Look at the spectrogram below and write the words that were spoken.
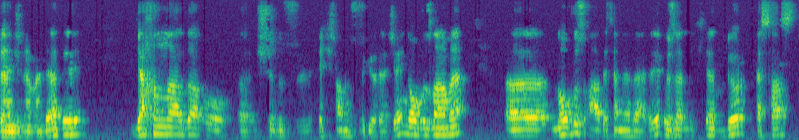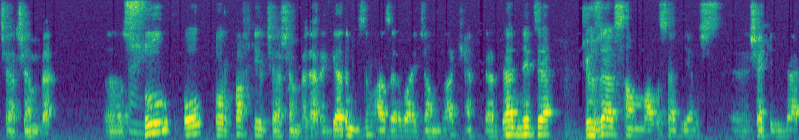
rəngləmədədir. Yaxınlarda o ə, işıq üzü, ekran üzü görəcək. Novruznamə ə, Novruz adət-ənənələri özəlliklə 4 əsas çərşənbə ə, su, o, torpaq, yel çərşənbələri qədim bizim Azərbaycanda kəndlərdə necə gözəl sammalı səviyyəli ə, şəkildə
